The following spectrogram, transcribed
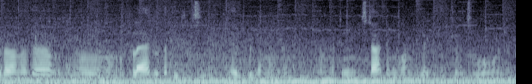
ഫ്ലാഗ് ഫ്ലാഗൊക്കെ തിരിച്ച് ഏൽപ്പിക്കുന്നുണ്ട്. എന്നിട്ട് സ്റ്റാർട്ടിങ് പോയിന്റിലേക്ക് തിരിച്ചു പോകുന്നുണ്ട്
